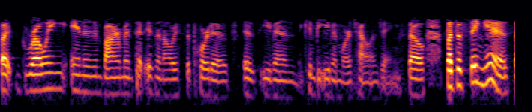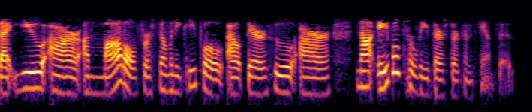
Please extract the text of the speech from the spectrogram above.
but growing in an environment that isn't always supportive is even can be even more challenging. So, but the thing is that you are a model for so many people out there who are not able to leave their circumstances.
